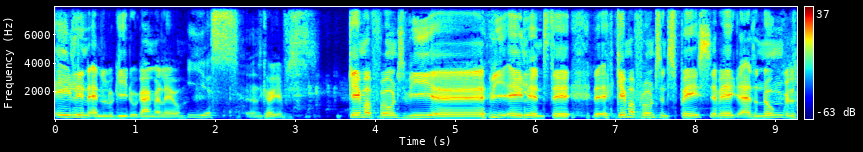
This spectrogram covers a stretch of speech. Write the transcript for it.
alien-analogi, du er i gang med at lave. Yes. Game of Thrones, vi, øh, vi aliens, det, det, Game of Thrones in space, jeg ved ikke, altså nogen vil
